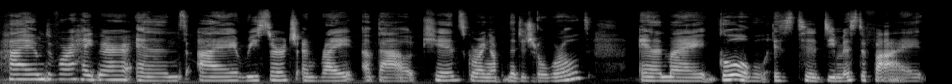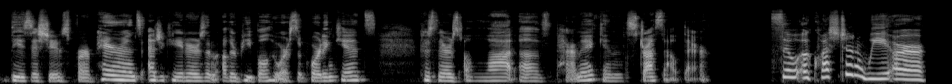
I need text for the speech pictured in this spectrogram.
Hi, I'm Devorah Heitner, and I research and write about kids growing up in the digital world. And my goal is to demystify these issues for parents, educators, and other people who are supporting kids because there's a lot of panic and stress out there. So, a question we are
